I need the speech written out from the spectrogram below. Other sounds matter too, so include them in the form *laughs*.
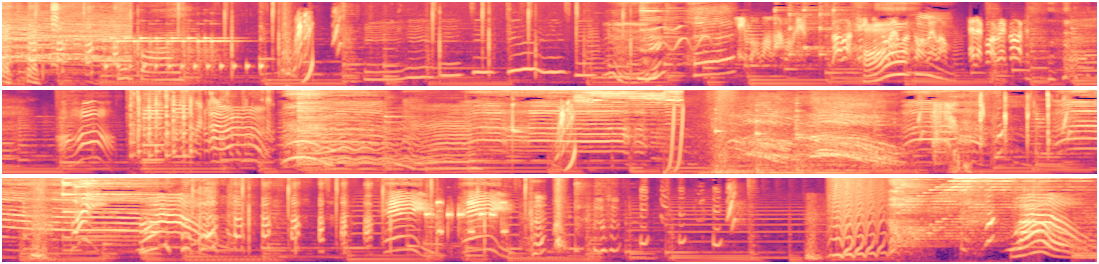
Goodbye. Hmm. Huh? *laughs* *laughs* wow!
